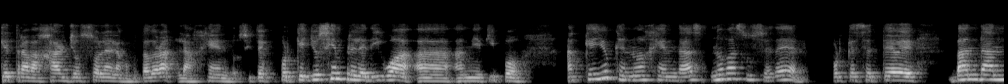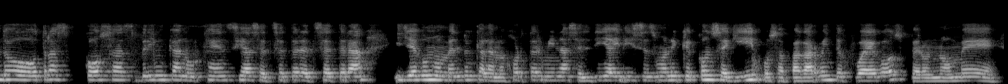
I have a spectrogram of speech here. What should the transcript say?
que trabajar yo sola en la computadora, la agendo. Si te, porque yo siempre le digo a, a, a mi equipo, aquello que no agendas no va a suceder porque se te van dando otras cosas, brincan urgencias, etcétera, etcétera, y llega un momento en que a lo mejor terminas el día y dices, bueno, ¿y qué conseguí? Pues apagar 20 fuegos, pero no me,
